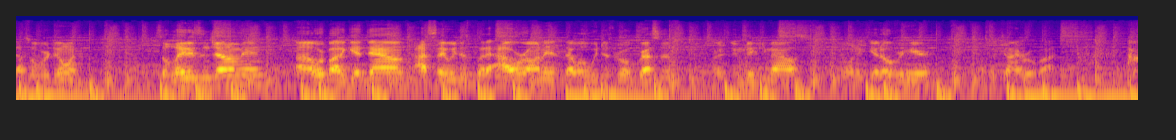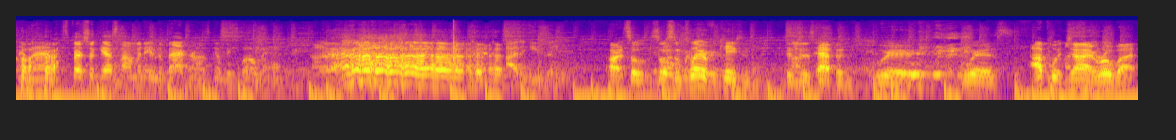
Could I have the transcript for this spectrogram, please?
that's what we're doing. So, ladies and gentlemen, uh, we're about to get down. I say we just put an hour on it. That way, we just real aggressive. We're do Mickey Mouse. Doing a get over here to a giant robot. And then special guest nominee in the background is gonna be Quo Man. Hide He's in. All right, so so some clarification has just happened where whereas I put giant robot,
